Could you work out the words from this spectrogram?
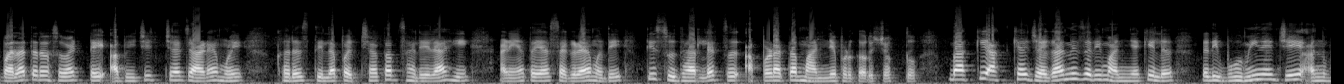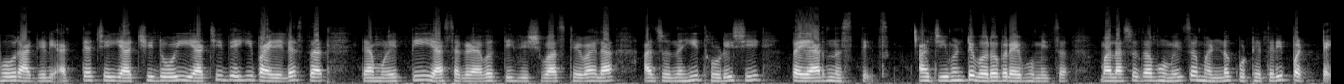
मला तर असं वाटते अभिजितच्या जाण्यामुळे खरंच तिला पश्चाताप झालेला आहे आणि आता या सगळ्यामध्ये ती सुधारल्याचं आपण आता मान्य पण करू शकतो. बाकी अख्ख्या जगाने जरी मान्य केलं तरी भूमीने जे अनुभव रागिणी आत्याचे याची डोळी याची देही पाहिलेले असतात त्यामुळे ती या सगळ्यावरती विश्वास ठेवायला अजूनही थोडीशी तयार नसतेच. आजी म्हणते बरोबर आहे भूमीचं. मला सुद्धा भूमीचं म्हणणं कुठेतरी पटतंय.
